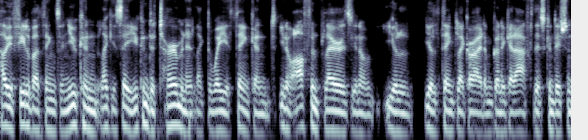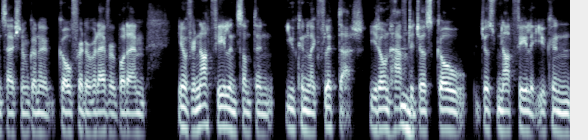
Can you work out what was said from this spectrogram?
how you feel about things and you can like you say you can determine it like the way you think and you know often players you know you'll you'll think like all right i'm going to get after this condition session i'm going to go for it or whatever but um you know if you're not feeling something you can like flip that you don't have mm. to just go just not feel it you can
